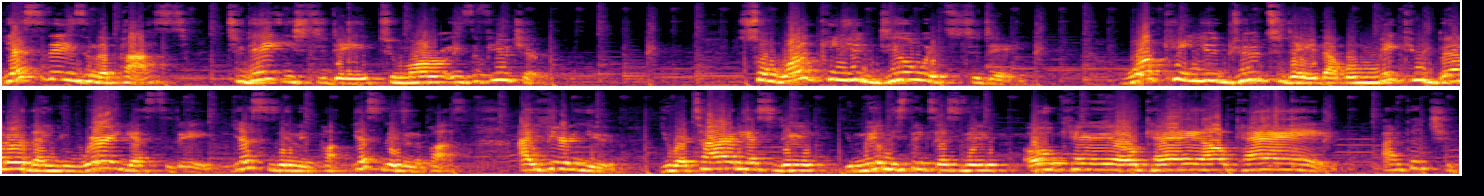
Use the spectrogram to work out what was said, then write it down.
Yesterday is in the past. Today is today. Tomorrow is the future. So, what can you deal with today? What can you do today that will make you better than you were yesterday? Yesterday in the, yesterday's in the past. I hear you. You were tired yesterday. You made mistakes yesterday. Okay, okay, okay. I got you.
